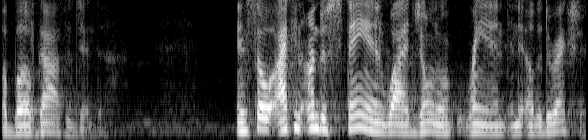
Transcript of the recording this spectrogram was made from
above God's agenda. And so I can understand why Jonah ran in the other direction.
